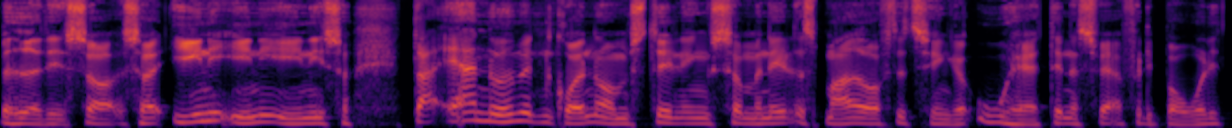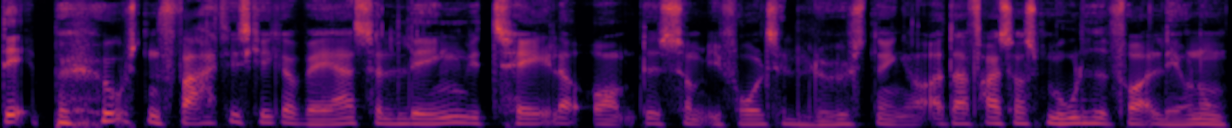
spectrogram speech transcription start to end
Hvad hedder det? Så, så enig, enig, enig. Så der er noget med den grønne omstilling, som man ellers meget ofte tænker, uha, den er svær for de borgerlige. Det behøves den faktisk ikke at være, så længe vi taler om det som i forhold til løsninger. Og der er faktisk også mulighed for at lave nogle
